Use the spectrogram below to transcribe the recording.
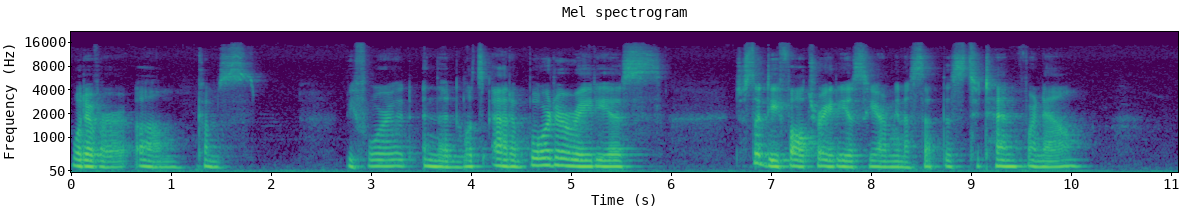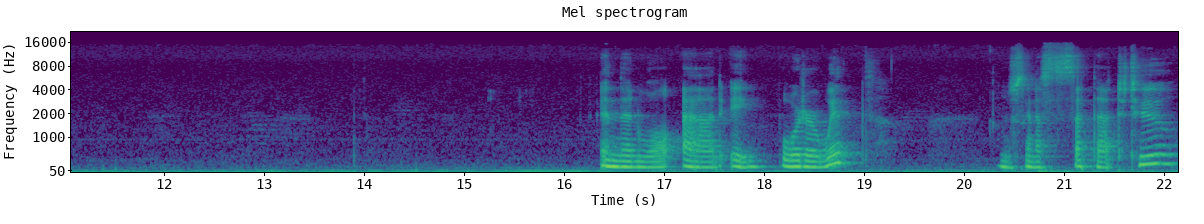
whatever um, comes before it. And then let's add a border radius, just a default radius here. I'm going to set this to 10 for now. And then we'll add a border width. I'm just going to set that to two.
